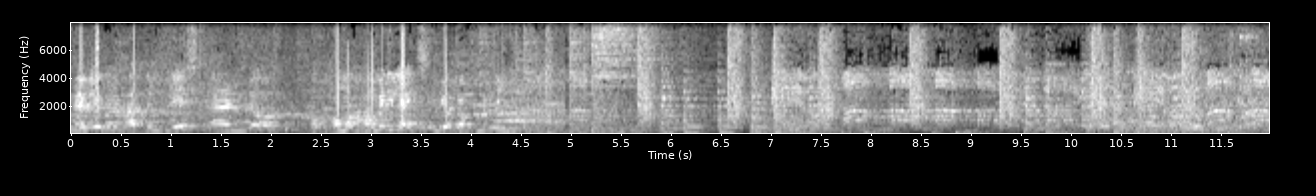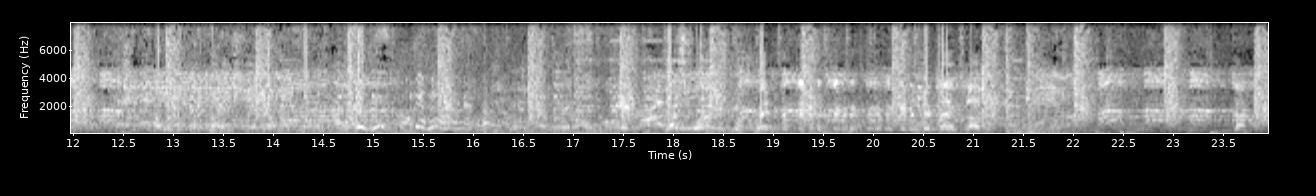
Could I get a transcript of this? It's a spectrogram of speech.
where we are going to have them placed, and uh, how, mu- how many lights do we approximately need. Just for a when hundred times louder. Done.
